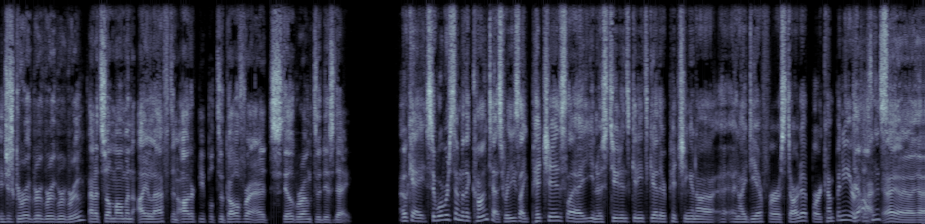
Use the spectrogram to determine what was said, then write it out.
it just grew, grew, grew, grew, grew. And at some moment I left and other people took over and it's still growing to this day. Okay, so what were some of the contests? Were these like pitches, like you know, students getting together pitching an uh, an idea for a startup or a company or yeah, business? Yeah, yeah, yeah,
